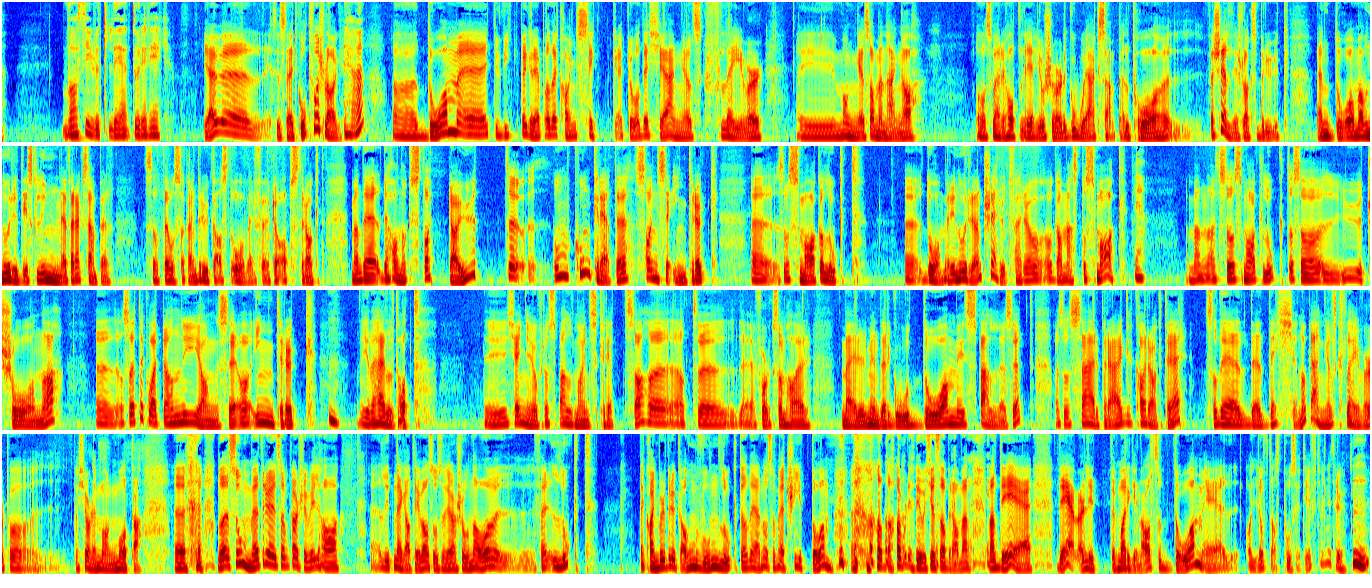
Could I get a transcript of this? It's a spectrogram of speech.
Hva sier du til det, Tor Erik? Jeg, eh, jeg syns det er et godt forslag. Ja? Uh, dom er et vidt begrep, og det kan sikkert òg dekke engelsk flavor i mange sammenhenger. Og Sverre Hatle er jo sjøl gode eksempel på forskjellig slags bruk. En dom av nordisk lynne, for eksempel. Så at det også kan brukes overført og abstrakt. Men det, det har nok starta ut uh, om konkrete sanseinntrykk, uh, som smak og lukt Eh, domer i norrønt ser ut for å, å gå mest på smak. Ja. Men altså smak, lukt, og så utsjåna. Eh, og så etter hvert da nyanse og inntrykk mm. i det hele tatt. Jeg kjenner jo fra spellemannskretser eh, at det er folk som har mer eller mindre god dåm i spillet sitt. Altså særpreg, karakter. Så det, det, er ikke nok engelsk flavor på på kjøle mange måter. Eh, nå er det somme, tror jeg, som kanskje vil ha eh, litt negative assosiasjoner òg, for lukt. Det kan bli brukt om vond lukt, og det er noe som heter skitdåm. og da blir det jo ikke så bra, men, men det, er, det, er, vel litt marginalt. Så dåm er aller oftest positivt, vil jeg tro. Mm.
